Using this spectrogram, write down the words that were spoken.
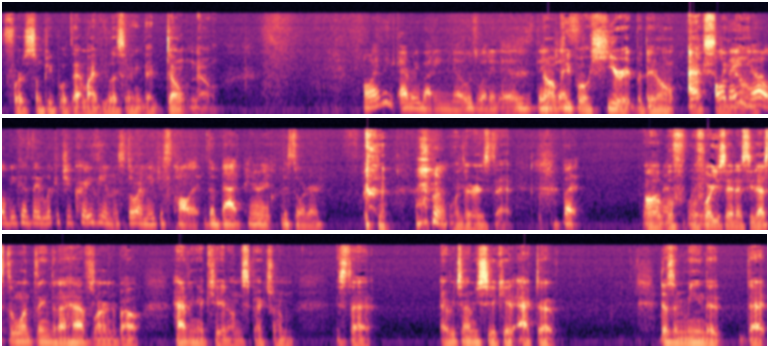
for some people that might be listening that don't know. oh, I think everybody knows what it is. They no, just, people hear it, but they don't oh, actually Oh, they know. know. because they look at you crazy in the store and they just call it the bad parent disorder. Well, there is that. But Well, honestly, before you say that, see, that's the one thing that I have learned about having a kid on the spectrum is that every time you see a kid act up, doesn't mean that that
